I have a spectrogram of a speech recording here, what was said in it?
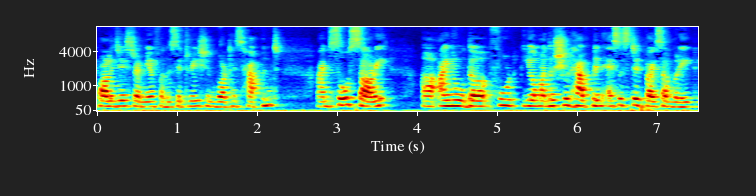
apologize, Ramya, for the situation, what has happened. I'm so sorry. Uh, I know the food, your mother should have been assisted by somebody.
